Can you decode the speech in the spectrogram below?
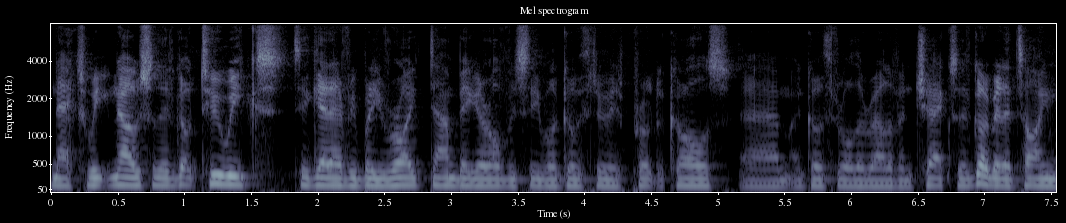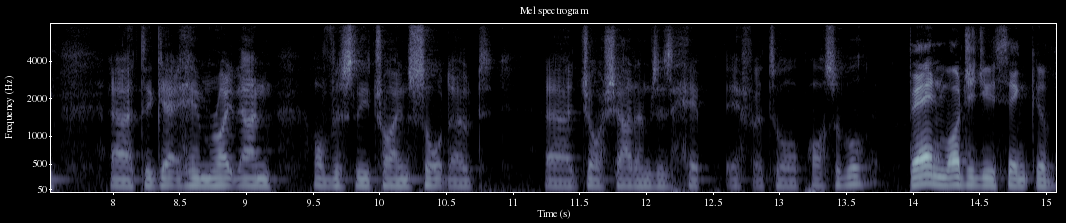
next week now. So they've got two weeks to get everybody right. Dan Biggar obviously will go through his protocols um, and go through all the relevant checks. So they've got a bit of time uh, to get him right and obviously try and sort out uh, Josh Adams' hip if at all possible. Ben, what did you think of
